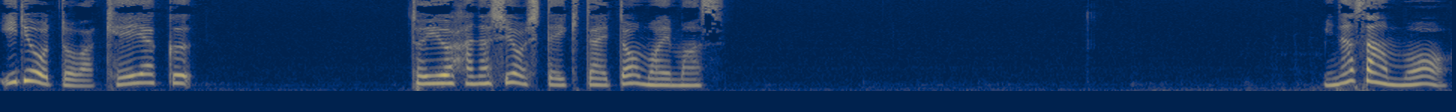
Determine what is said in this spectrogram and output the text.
医療とは契約という話をしていきたいと思います。皆さんも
